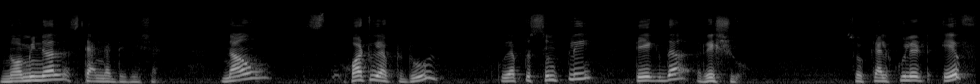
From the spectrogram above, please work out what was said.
nominal standard deviation. Now, what we have to do? We have to simply take the ratio. So, calculate f,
